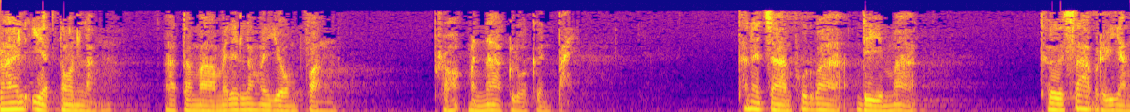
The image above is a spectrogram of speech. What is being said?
รายละเอียดตอนหลัง อาตมาไม่ได้เล่าให้โยมฟัง เพราะมันน่ากลัวเกินไป ท่านอาจารย์พูดว่าดีมาก เธอทราบหรืออยัง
